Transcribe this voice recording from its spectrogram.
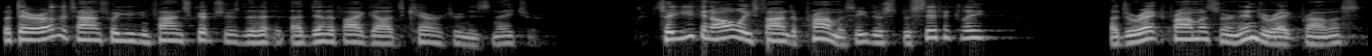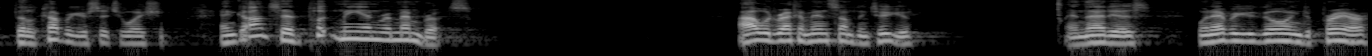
But there are other times where you can find scriptures that identify God's character and his nature. So you can always find a promise, either specifically a direct promise or an indirect promise that'll cover your situation. And God said, Put me in remembrance. I would recommend something to you, and that is whenever you're going to prayer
